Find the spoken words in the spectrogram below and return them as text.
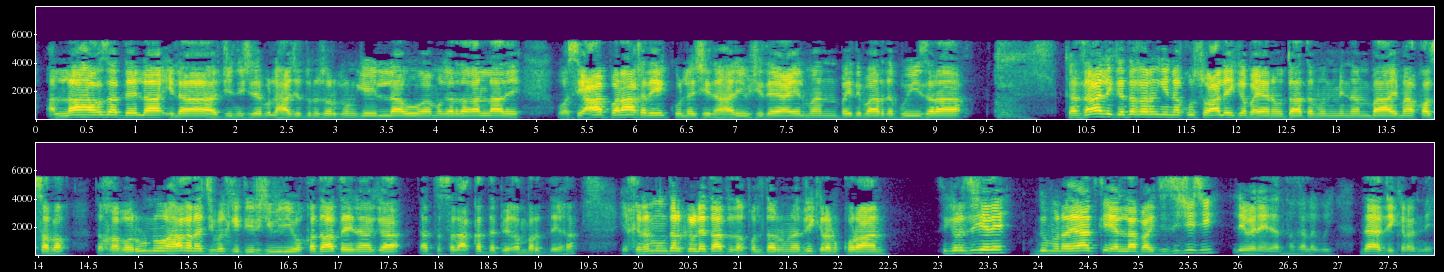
الله هغه ذات دی لا اله چې نشته بل حاجتونو سر کوونکی الا هو مگر دغه الله دی وسعا پراخ دی کله شي نه هریو شي د علمن په اعتبار د پوی سره کذالک دغه رنګ نقص علیک بیان او تا تم من انباء ما قد سبق د خبرونو هغه نه چې مخکې تیر شوی دی او قد اتینا کا د صداقت د پیغمبر دی یقینا مونږ درکړل تا ته د خپل درونه ذکرن قران ذکر څه شی دی دومره یاد کوي الله پاک چې څه شي شي لیونی درته خلک وي دا ذکر دی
